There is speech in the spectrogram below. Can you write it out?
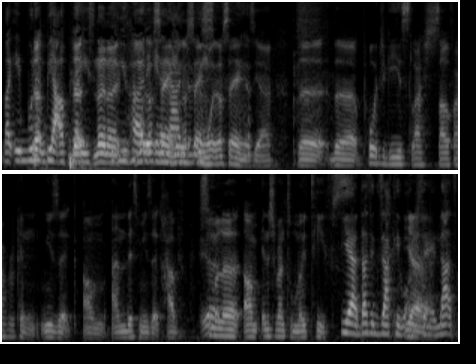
like it wouldn't The- be out of the- place no, no, if you heard it in saying, a what you're Nando's. saying, what you're saying is yeah, the the Portuguese slash South African music um and this music have Yeah. similar um instrumental motifs. yeah, that's exactly what Yeah. I'm saying. That's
